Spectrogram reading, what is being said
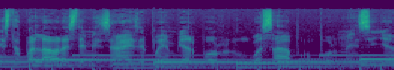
esta palabra, este mensaje se puede enviar por WhatsApp o por Messenger,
